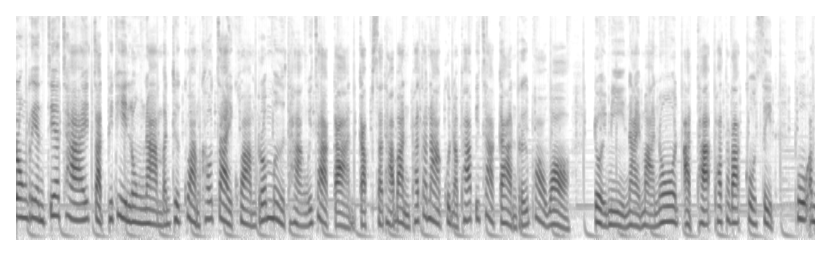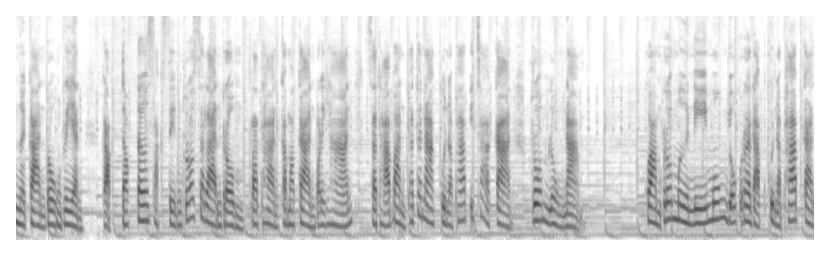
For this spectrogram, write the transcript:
โรงเรียนเจียช้ายจัดพิธีลงนามบันทึกความเข้าใจความร่วมมือทางวิชาการกับสถาบันพัฒนาคุณภาพวิชาการหรือพอวโดยมีนายมาโนดอัฏฐพัทรโกสิทธิ์ผู้อำนวยการโรงเรียน กับดรศักดิ์สินโรสลานรม ประธานกรรมการบริหาร สถาบันพัฒนาคุณภาพวิชาการร่วมลงนาม ความร่วมมือนี้มุ่งยกระดับคุณภาพการ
